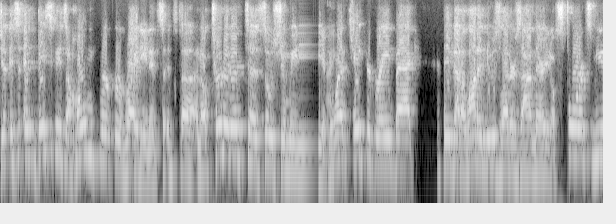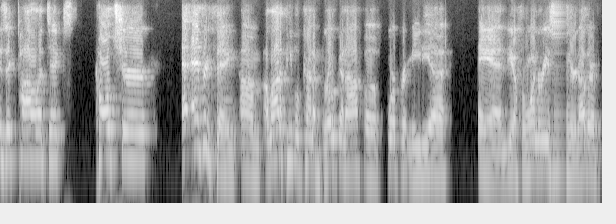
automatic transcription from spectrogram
it's it, basically it's a home for, for writing. It's it's uh, an alternative to social media. If you want to take your brain back, they've got a lot of newsletters on there. You know, sports, music, politics, culture, everything. Um, a lot of people kind of broken off of corporate media, and you know, for one reason or another,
